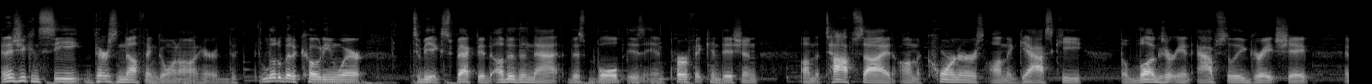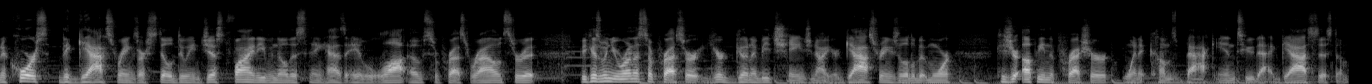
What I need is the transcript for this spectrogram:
And as you can see, there's nothing going on here. A little bit of coating wear to be expected. Other than that, this bolt is in perfect condition on the top side, on the corners, on the gas key. The lugs are in absolutely great shape. And of course, the gas rings are still doing just fine, even though this thing has a lot of suppressed rounds through it. Because when you run a suppressor, you're gonna be changing out your gas rings a little bit more because you're upping the pressure when it comes back into that gas system.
